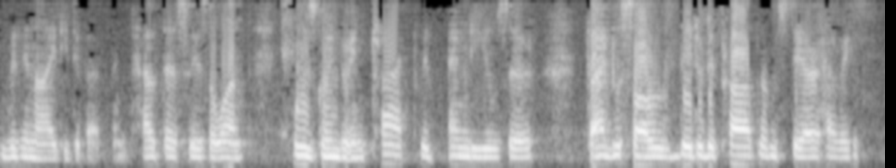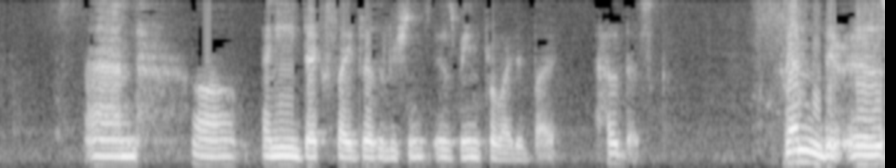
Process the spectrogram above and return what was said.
within IT department. Help desk is the one who is going to interact with end user, try to solve day-to-day problems they are having, and uh, any desk side resolutions is being provided by help desk. Then there is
